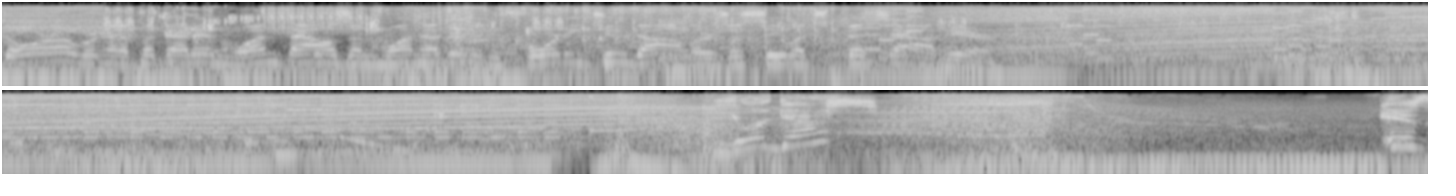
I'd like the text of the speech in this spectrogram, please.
Dora. We're going to put that in $1,142. Let's see what spits out here. Your guess is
